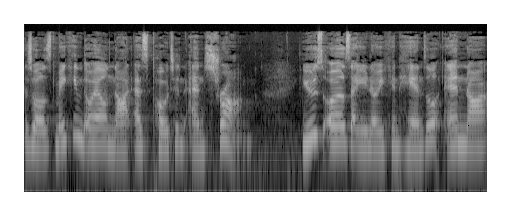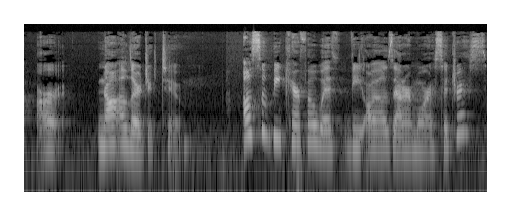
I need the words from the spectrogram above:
as well as making the oil not as potent and strong. Use oils that you know you can handle and not are not allergic to. Also be careful with the oils that are more citrus.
